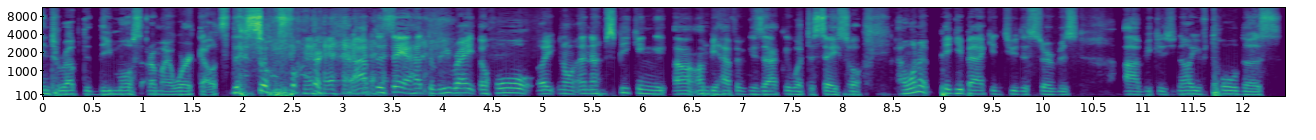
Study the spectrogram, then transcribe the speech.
interrupted the most out of my workouts this so far. I have to say, I had to rewrite the whole, you know, and I'm speaking uh, on behalf of exactly what to say. So I want to piggyback into this service uh, because now you've told us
